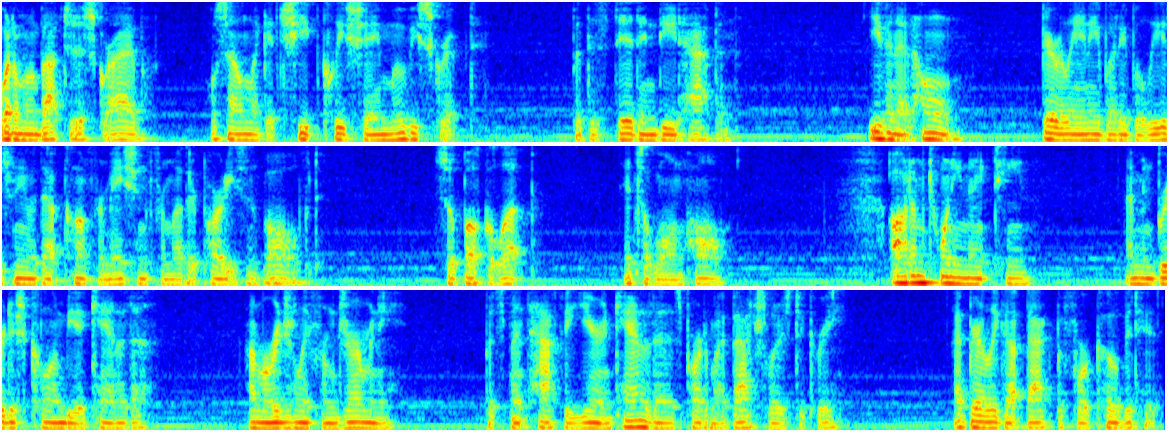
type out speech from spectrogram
What I'm about to describe will sound like a cheap cliche movie script, but this did indeed happen. Even at home, barely anybody believes me without confirmation from other parties involved. So buckle up. It's a long haul. Autumn 2019. I'm in British Columbia, Canada. I'm originally from Germany, but spent half a year in Canada as part of my bachelor's degree. I barely got back before COVID hit.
